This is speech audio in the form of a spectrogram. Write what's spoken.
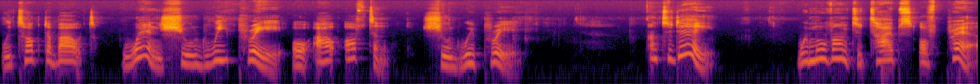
we talked about when should we pray or how often should we pray. And today, we move on to types of prayer.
